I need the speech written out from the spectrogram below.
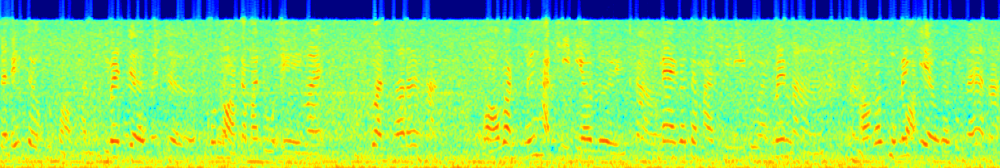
จะได้เจอคุณหมอพันทิพย์ไม่เจอไม่เจอ คุณหมอจะมาดูเองไม่วันพฤหัสอ๋อวันพฤหัสทีเดียวเลย แม่ก็จะมาที่นี่ด้วย ไม่มาอ๋อก็คือไม่เกี่ยวกับคุณแม่นะ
